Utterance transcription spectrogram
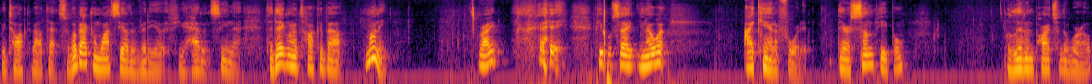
We talked about that. So go back and watch the other video if you haven't seen that. Today we're going to talk about money, right? hey, people say, you know what? I can't afford it. There are some people who live in parts of the world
